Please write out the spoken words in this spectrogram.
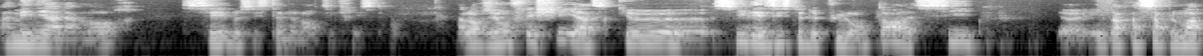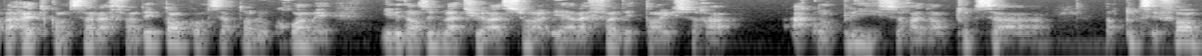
amener à la mort. C'est le système de l'antichrist. Alors j'ai réfléchi à ce que s'il existe depuis longtemps, si il ne va pas simplement apparaître comme ça à la fin des temps, comme certains le croient, mais il est dans une maturation et à la fin des temps, il sera accompli, il sera dans, toute sa, dans toutes ses formes.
